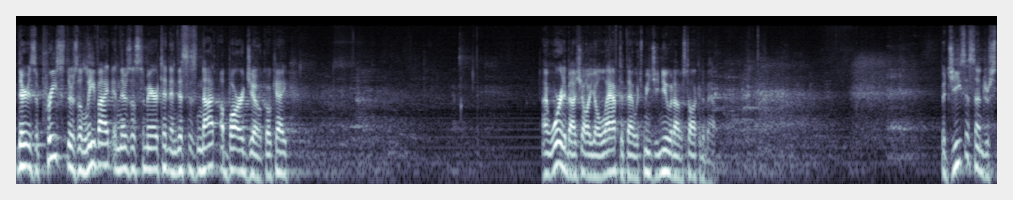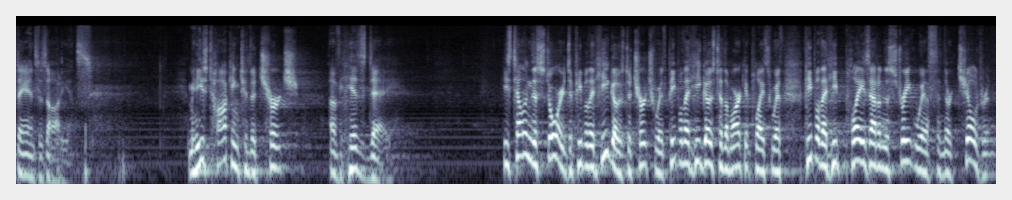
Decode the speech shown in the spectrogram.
There is a priest, there's a Levite, and there's a Samaritan, and this is not a bar joke, okay? I'm worried about y'all. Y'all laughed at that, which means you knew what I was talking about. But Jesus understands his audience. I mean, he's talking to the church of his day. He's telling this story to people that he goes to church with, people that he goes to the marketplace with, people that he plays out on the street with, and their children.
